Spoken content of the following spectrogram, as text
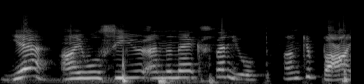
yeah, I will see you in the next video and goodbye.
